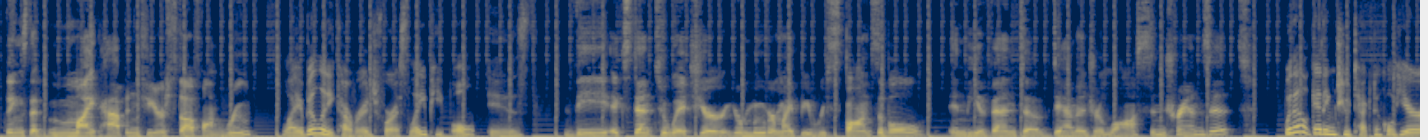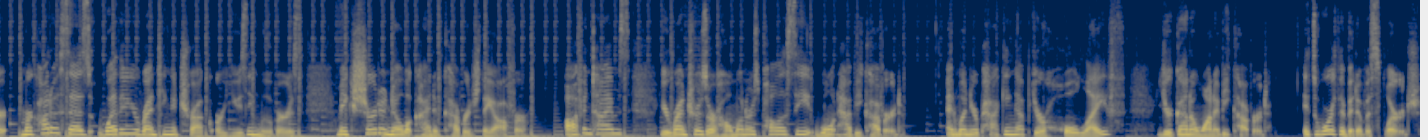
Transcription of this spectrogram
things that might happen to your stuff en route. Liability coverage for us lay people is the extent to which your, your mover might be responsible in the event of damage or loss in transit. Without getting too technical here, Mercado says whether you're renting a truck or using movers, make sure to know what kind of coverage they offer. Oftentimes, your renter's or homeowner's policy won't have you covered. And when you're packing up your whole life, you're gonna wanna be covered. It's worth a bit of a splurge.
